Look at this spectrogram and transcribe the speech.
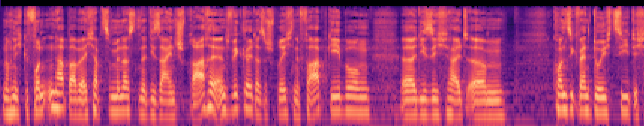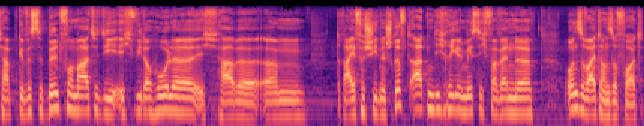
noch nicht gefunden habe, aber ich habe zumindest eine Designsprache entwickelt, also sprich eine Farbgebung, äh, die sich halt ähm, konsequent durchzieht. Ich habe gewisse Bildformate, die ich wiederhole. Ich habe ähm, drei verschiedene Schriftarten, die ich regelmäßig verwende und so weiter und so fort.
